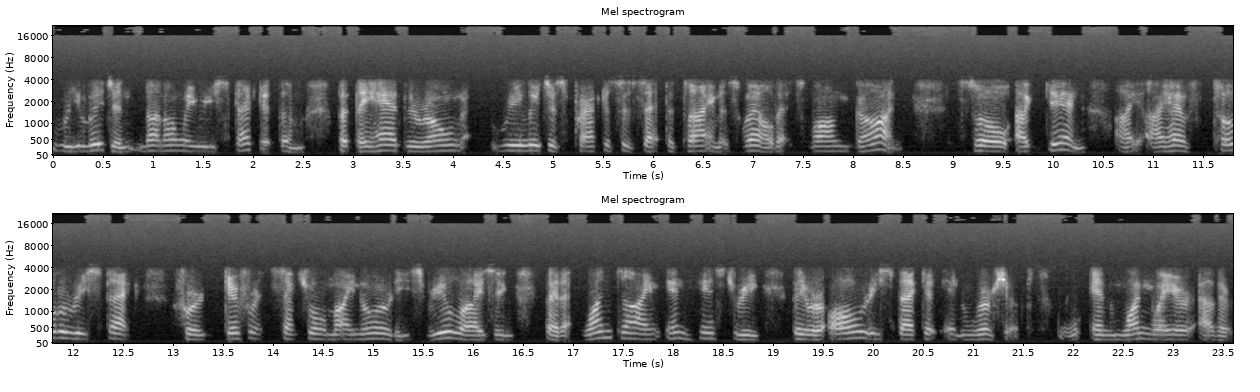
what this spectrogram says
religion not only respected them, but they had their own religious practices at the time as well. That's long gone. So again, I, I have total respect for different sexual minorities, realizing that at one time in history they were all respected and worshipped in one way or other.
